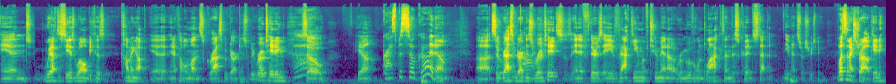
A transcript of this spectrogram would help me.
and we have to see as well because coming up in, in a couple of months, Grasp of Darkness will be rotating. so yeah, grasp is so good. I know. Uh, so Grasp of Darkness gosh. rotates, and if there's a vacuum of two mana removal in black, then this could step in, even at sorcery speed. What's the next trial, Katie?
